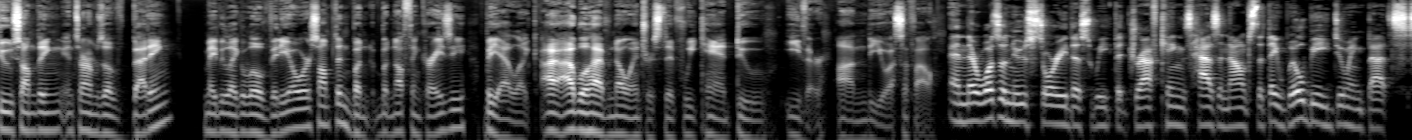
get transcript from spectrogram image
do something in terms of betting maybe like a little video or something, but but nothing crazy. But yeah, like I, I will have no interest if we can't do either on the USFL. And there was a news story this week that DraftKings has announced that they will be doing bets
